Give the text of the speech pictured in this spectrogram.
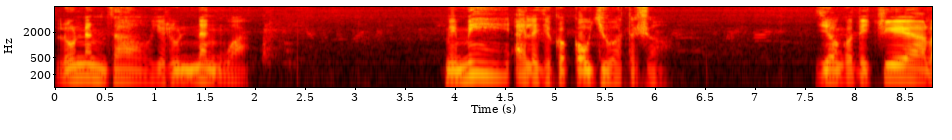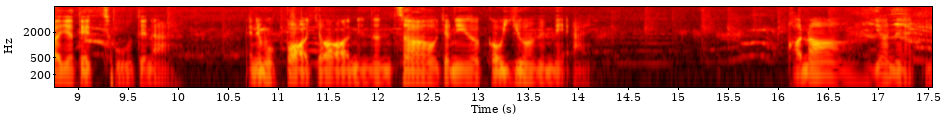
luôn năng giàu giờ luôn năng hòa. Mẹ mẹ ai là giờ có câu dừa ta rồi? Giờ có thể chia là giờ thể chủ thế nào anh em một bỏ cho nên dân giàu cho nên có câu dừa mẹ mẹ ai. Khó nó giờ nữa thì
